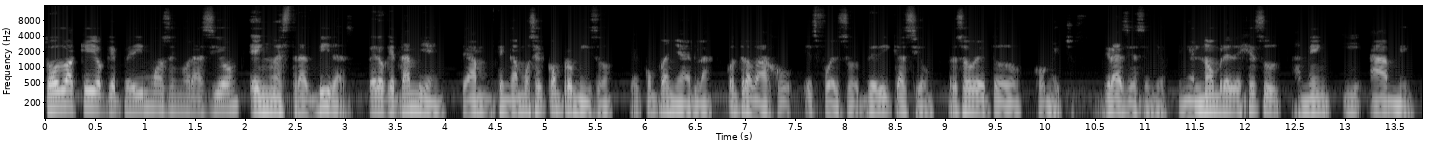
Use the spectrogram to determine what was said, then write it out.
todo aquello que pedimos en oración en nuestras vidas, pero que también tengamos el compromiso de acompañarla con trabajo, esfuerzo, dedicación, pero sobre todo con hechos. Gracias, Señor. En el nombre de Jesús. Amén y amén.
